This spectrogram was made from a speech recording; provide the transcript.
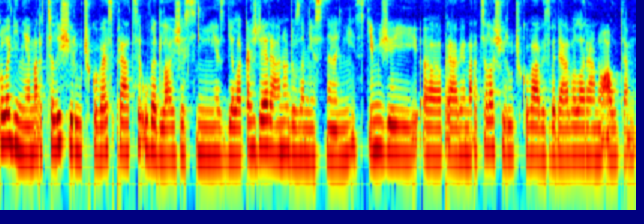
Kolegyně Marcely Širůčkové z práce uvedla, že s ní jezdila každé ráno do zaměstnání s tím, že jí eh, právě Marcela Širůčková vyzvedávala ráno autem.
